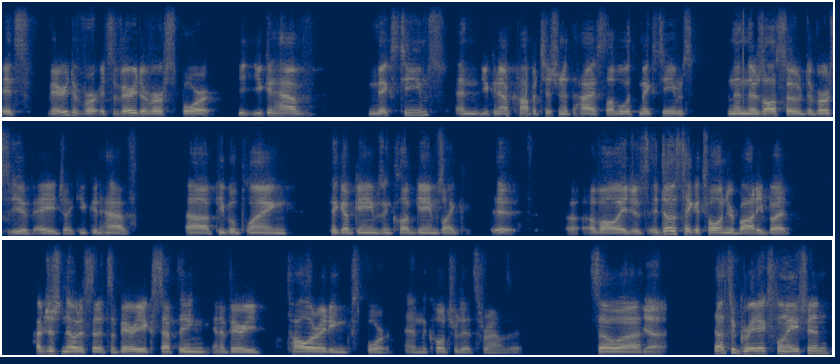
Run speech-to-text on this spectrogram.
it's very diverse. It's a very diverse sport. You, can have mixed teams, and you can have competition at the highest level with mixed teams. And then there's also diversity of age. Like you can have uh, people playing pickup games and club games, like it, uh, of all ages. It does take a toll on your body, but I've just noticed that it's a very accepting and a very tolerating sport, and the culture that surrounds it. So uh, yeah, that's a great explanation.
